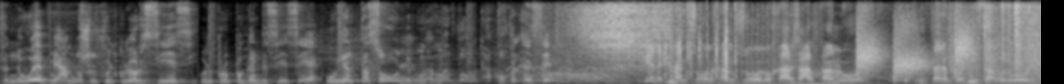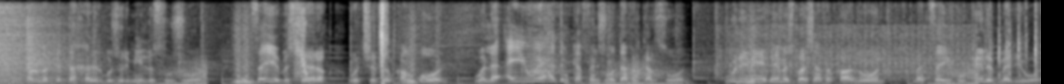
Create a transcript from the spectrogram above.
في النواب ما يعملوش الفولكلور السياسي والبروباغندا السياسية وينتصروا لمنظومة حقوق الإنسان. كانك حنشون خمجون وخارج على القانون. اللي ضرب واللي يصغرون حلمك تدخل المجرمين للسجون. تسيب السارق وتشد القنقون. ولا أي واحد مكفن جونته في الكلسون. واللي ما يفهمش برشا في القانون ما تسيبه كان بمليون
